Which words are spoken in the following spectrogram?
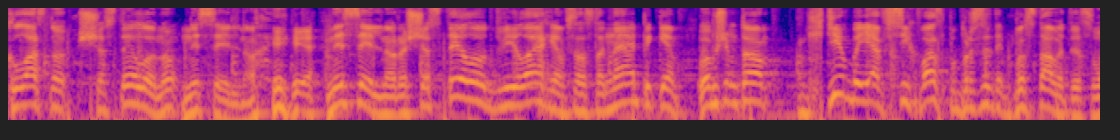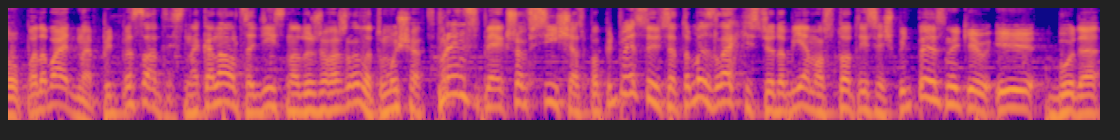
класно щастило, ну не сильно. не сильно розщастило, дві леги, все остальне епіки. В общем-то, хотів би я всіх вас попросити поставити свого подобайдена, підписатись на канал. Це дійсно дуже важливо, тому що, в принципі, якщо всі зараз попідписуються, то ми з легкістю доб'ємо 100 тисяч підписників і буде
